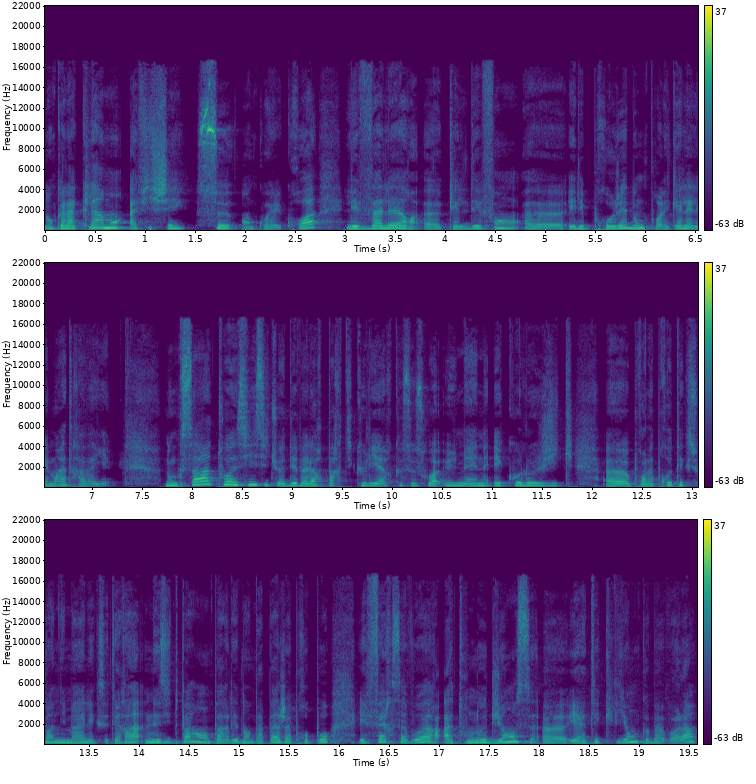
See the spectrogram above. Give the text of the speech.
Donc elle a clairement affiché ce en quoi elle croit, les valeurs euh, qu'elle défend euh, et les projets donc pour lesquels elle aimerait travailler. Donc ça, toi aussi, si tu as des valeurs particulières, que ce soit humaines, écologiques, euh, pour la protection animale, etc., n'hésite pas à en parler dans ta page à propos et faire savoir à ton audience et à tes clients que bah voilà,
